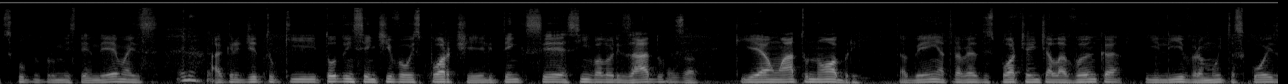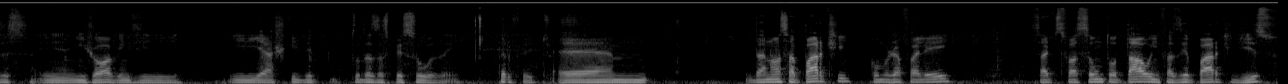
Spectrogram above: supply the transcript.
Desculpe por me estender, mas acredito que todo incentivo ao esporte ele tem que ser assim valorizado, Exato. que é um ato nobre, tá bem? Através do esporte a gente alavanca e livra muitas coisas em, em jovens e, e acho que de todas as pessoas aí. Perfeito. É, da nossa parte, como já falei, satisfação total em fazer parte disso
